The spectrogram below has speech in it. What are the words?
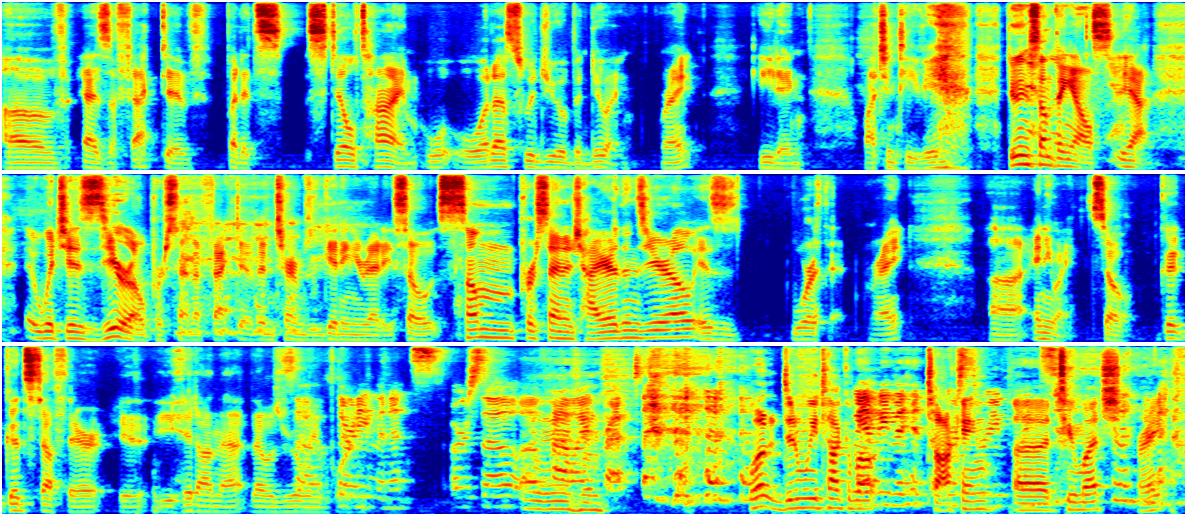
of as effective, but it's still time. W- what else would you have been doing, right? Eating, watching TV, doing something else. Yeah. yeah. Which is 0% effective in terms of getting you ready. So some percentage higher than 0 is worth it, right? Uh, anyway, so good good stuff there. You, you hit on that. That was really so important. Thirty minutes or so of mm-hmm. how I mm-hmm. prepped. well, didn't we talk about we talking uh, too much? Right. yeah.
